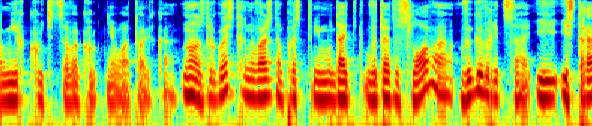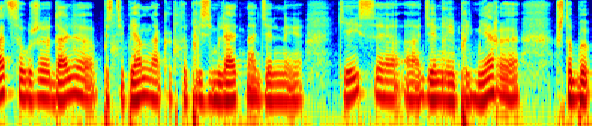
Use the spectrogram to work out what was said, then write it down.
мир крутится вокруг него только. Но, с другой стороны, важно просто ему дать вот это слово, выговориться, и, и стараться уже далее постепенно как-то приземлять на отдельные кейсы, отдельные примеры, чтобы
